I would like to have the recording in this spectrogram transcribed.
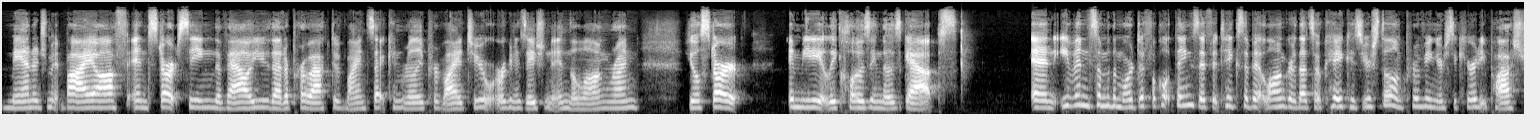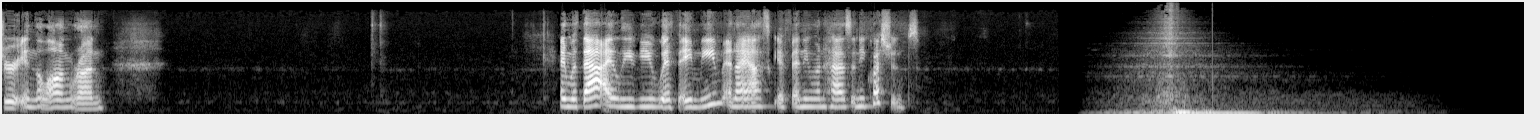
management buy off and start seeing the value that a proactive mindset can really provide to your organization in the long run, you'll start immediately closing those gaps. And even some of the more difficult things, if it takes a bit longer, that's okay because you're still improving your security posture in the long run. And with that, I leave you with a meme and I ask if anyone has any questions.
